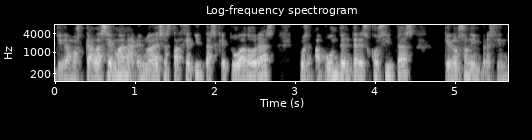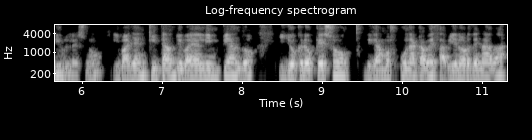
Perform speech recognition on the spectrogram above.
digamos, cada semana en una de esas tarjetitas que tú adoras, pues apunten tres cositas que no son imprescindibles, ¿no? Y vayan quitando y vayan limpiando. Y yo creo que eso, digamos, una cabeza bien ordenada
